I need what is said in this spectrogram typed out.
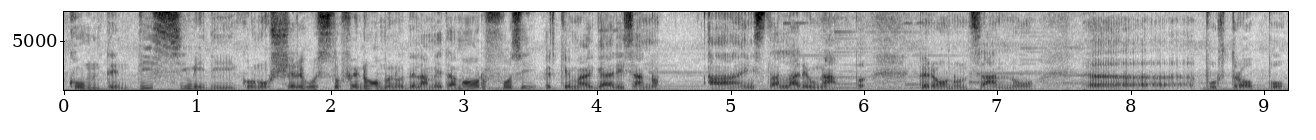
contentissimi di conoscere questo fenomeno della metamorfosi perché magari sanno installare un'app, però non sanno eh, purtroppo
